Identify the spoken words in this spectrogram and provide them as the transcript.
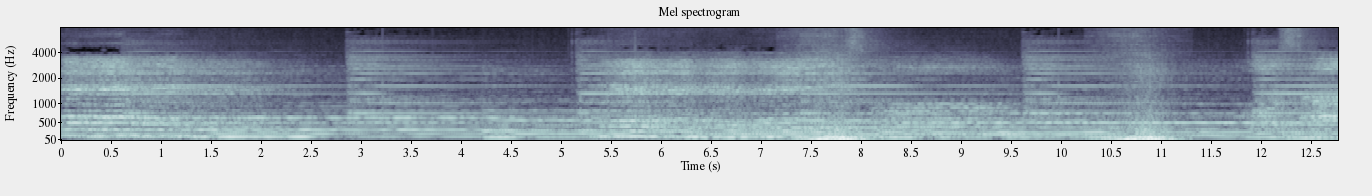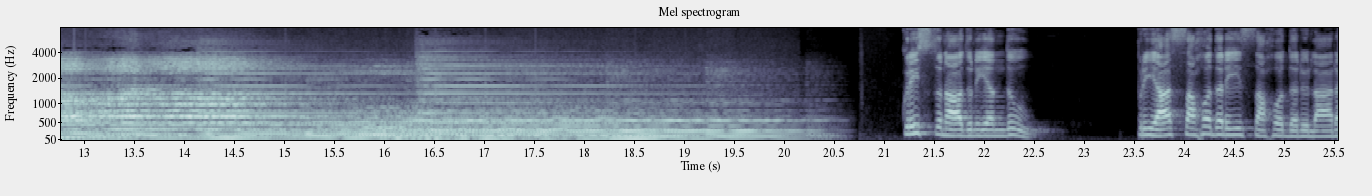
Yeah. యందు ప్రియ సహోదరి సహోదరులార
